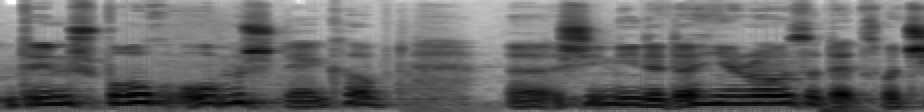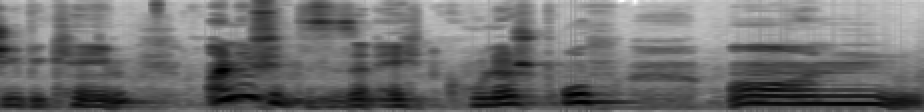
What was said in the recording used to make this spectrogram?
den Spruch oben stehen gehabt uh, she needed a hero, so that's what she became. Und ich finde, das ist ein echt cooler Spruch. Und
